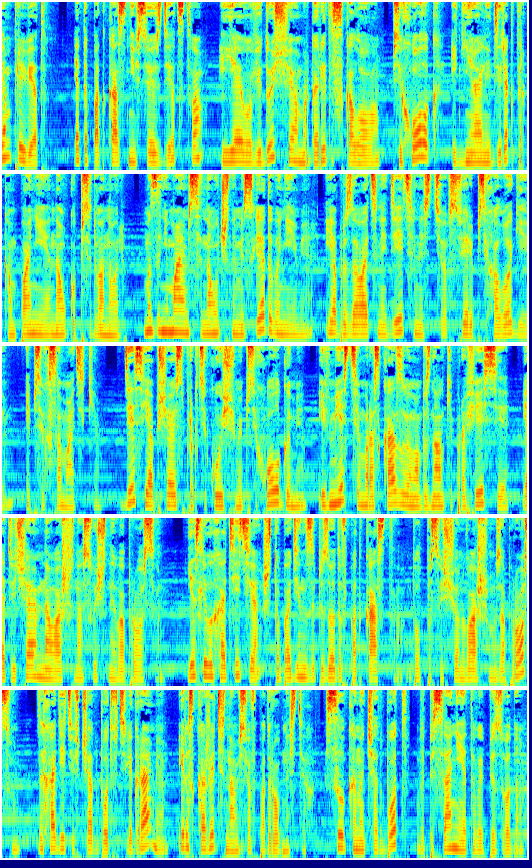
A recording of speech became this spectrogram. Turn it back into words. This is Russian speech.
Всем привет! Это подкаст «Не все из детства», и я его ведущая Маргарита Соколова, психолог и генеральный директор компании «Наука Пси 2.0». Мы занимаемся научными исследованиями и образовательной деятельностью в сфере психологии и психосоматики. Здесь я общаюсь с практикующими психологами, и вместе мы рассказываем об изнанке профессии и отвечаем на ваши насущные вопросы. Если вы хотите, чтобы один из эпизодов подкаста был посвящен вашему запросу, заходите в чат-бот в Телеграме и расскажите нам все в подробностях. Ссылка на чат-бот в описании этого эпизода.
